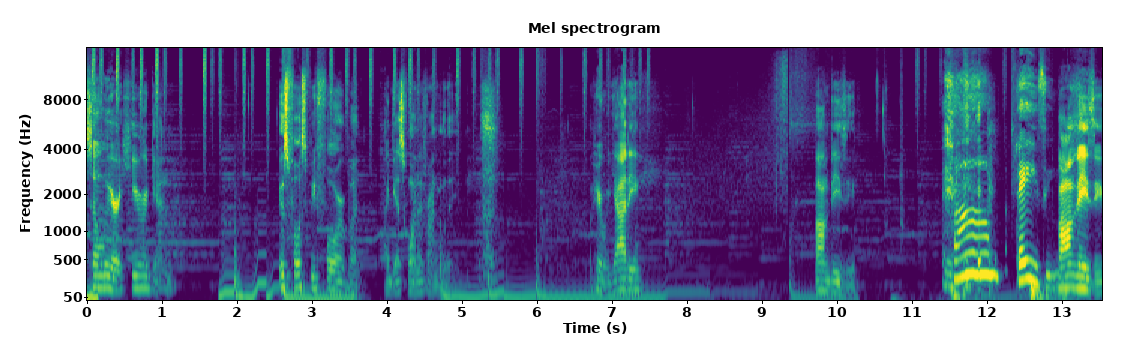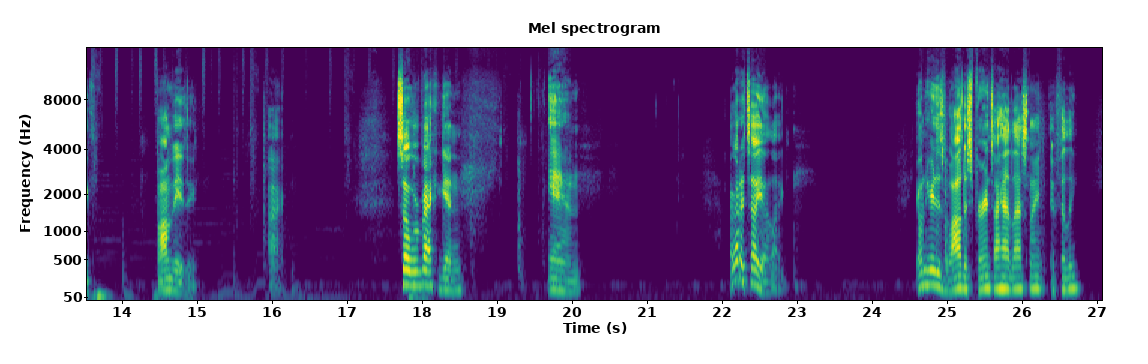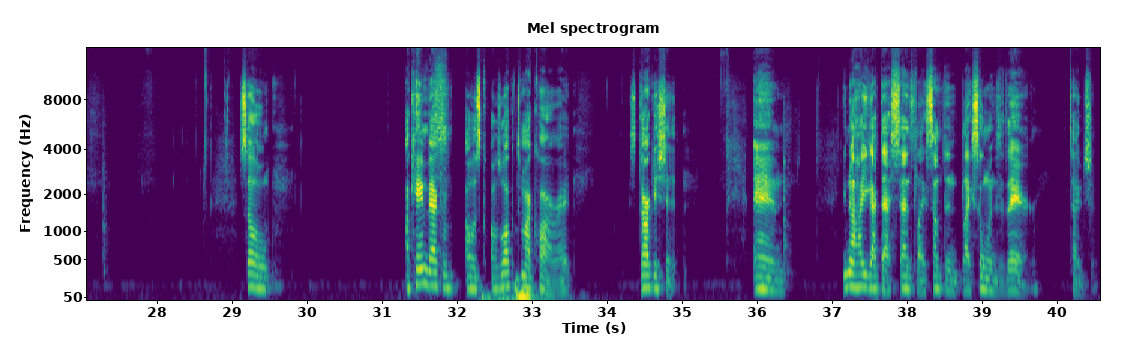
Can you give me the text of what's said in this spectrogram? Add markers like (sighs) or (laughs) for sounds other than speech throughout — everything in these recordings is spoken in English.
So we are here again. It was supposed to be four, but I guess one is running late. I'm here with Yadi. Bombeezy. Bomb Daisy. (laughs) Bombeezy. Bombeezy. Alright. So we're back again. And I gotta tell you, like, you wanna hear this wild experience I had last night in Philly? So I came back from I was I was walking to my car, right? It's dark as shit. And you know how you got that sense like something like someone's there type shit.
